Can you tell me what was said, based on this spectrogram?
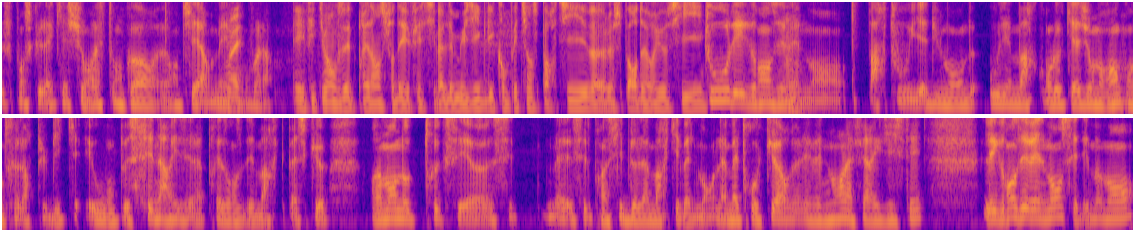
je pense que la question reste encore entière, mais bon, voilà. Et effectivement, vous êtes présent sur des festivals de musique, des compétitions sportives, le sport de rue aussi. Tous les grands mmh. événements, partout où il y a du monde, où les marques ont l'occasion de rencontrer leur public et où on peut scénariser la présence des marques, parce que vraiment notre truc, c'est c'est le principe de la marque événement, la mettre au cœur de l'événement, la faire exister. Les grands événements, c'est des moments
